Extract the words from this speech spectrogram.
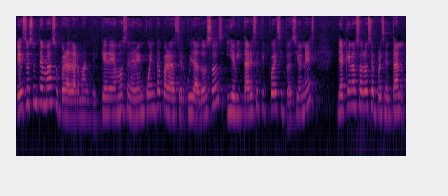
Esto es un tema súper alarmante que debemos tener en cuenta para ser cuidadosos y evitar este tipo de situaciones, ya que no solo se presentan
